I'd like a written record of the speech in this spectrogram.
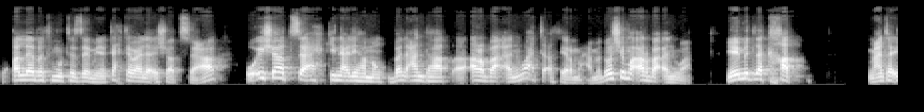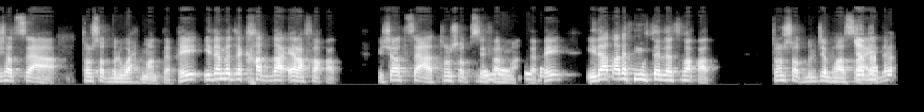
وقلابه متزامنة تحتوي على إشارة الساعة وإشارة الساعة حكينا عليها من قبل عندها أربع أنواع تأثير محمد. واش هما أربع أنواع؟ يا يمد لك خط معناتها إشارة الساعة تنشط بالواحد منطقي. إذا مد لك خط دائرة فقط إشارة الساعة تنشط بصفر منطقي. إذا اعطى مثلث فقط تنشط بالجبهة الصاعده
